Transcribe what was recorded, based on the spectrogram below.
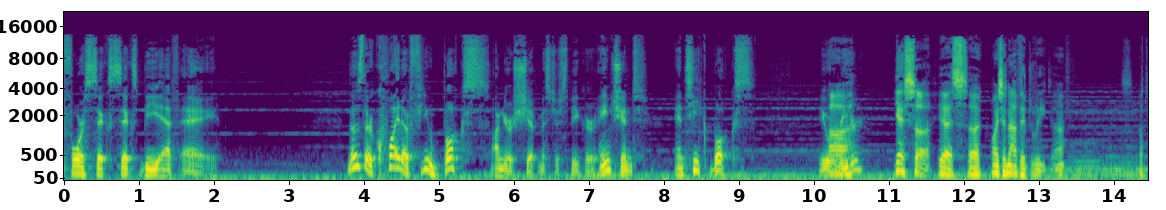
466BFA. Notice there are quite a few books on your ship, Mr. Speaker. Ancient, antique books. You a Uh, reader? Yes, sir. Yes, uh, quite an avid reader. But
